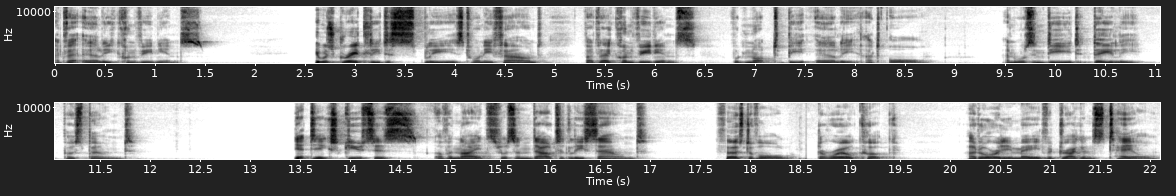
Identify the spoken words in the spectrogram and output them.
at their early convenience. He was greatly displeased when he found that their convenience would not be early at all, and was indeed daily postponed. Yet the excuses of the knights was undoubtedly sound. First of all, the royal cook had already made the dragon's tail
